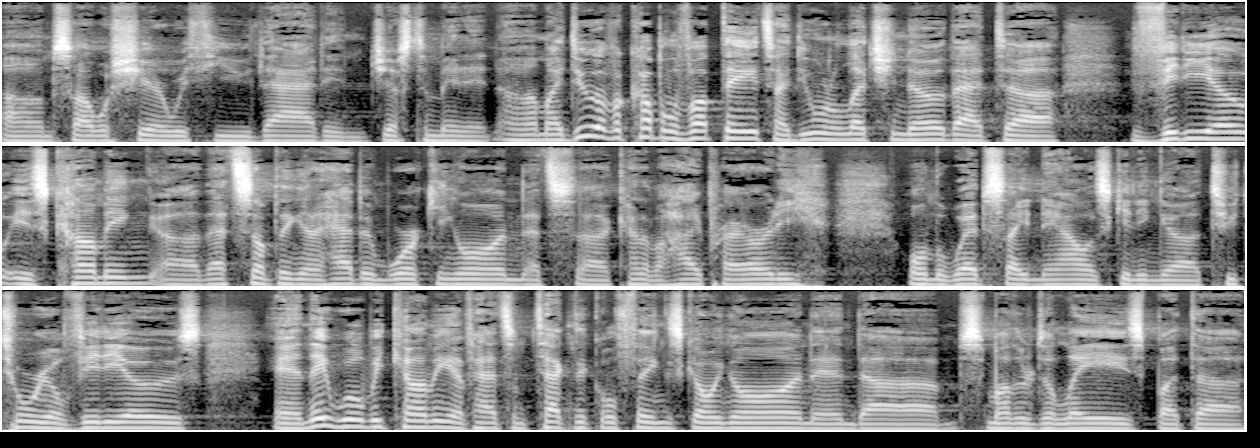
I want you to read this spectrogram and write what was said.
Um, so I will share with you that in just a minute. Um, I do have a couple of updates. I do want to let you know that uh, video is coming. Uh, that's something that I have been working on. That's uh, kind of a high priority on the website now is getting uh, tutorial videos, and they will be coming. I've had some technical things going on and uh, some other delays, but. Uh,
